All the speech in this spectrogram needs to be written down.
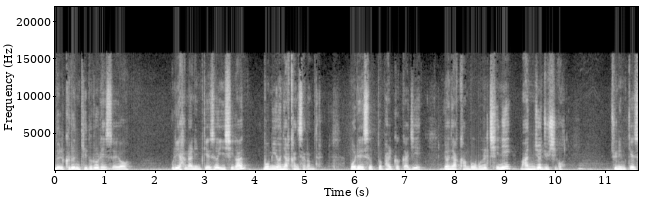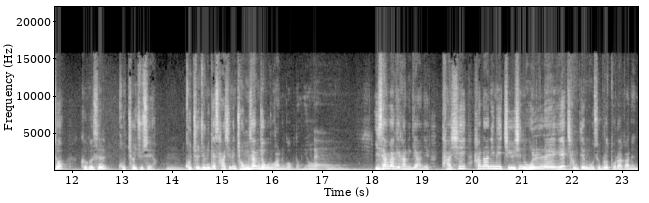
늘 그런 기도를 했어요. 우리 하나님께서 이 시간 몸이 연약한 사람들, 머리에서부터 발끝까지 연약한 부분을 친히 만져주시고 주님께서 그것을 고쳐주세요. 고쳐주는 게 사실은 정상적으로 가는 거거든요. 네. 이상하게 가는 게 아니에요. 다시 하나님이 지으신 원래의 참된 모습으로 돌아가는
